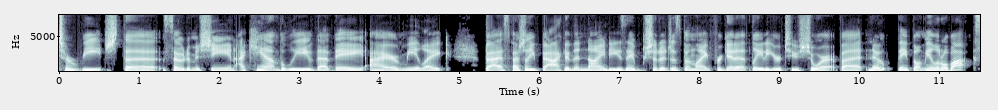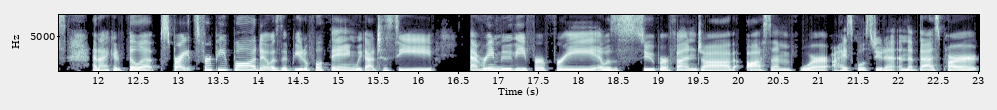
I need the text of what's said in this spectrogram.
to reach the soda machine. I can't believe that they hired me like but especially back in the 90s. They should have just been like, forget it, lady, you're too short. But nope, they built me a little box and I could fill up sprites for people. And it was a beautiful thing. We got to see every movie for free. It was a super fun job, awesome for a high school student. And the best part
